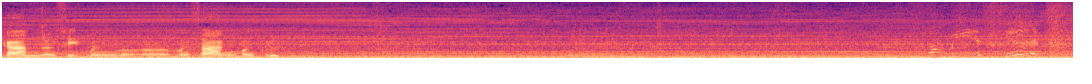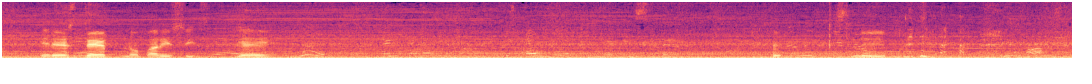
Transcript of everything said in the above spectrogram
kan yang si meng, uh, mengsang mengkerut It is deep, nobody. Yeah. Yay. Sleep.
